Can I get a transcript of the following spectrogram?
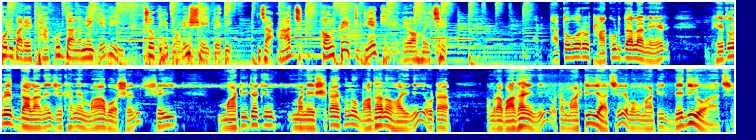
পরিবারের ঠাকুর দালানে গেলেই চোখে পড়ে সেই বেদি, যা আজ কংক্রিট দিয়ে ঘিরে দেওয়া হয়েছে। এত বড় ঠাকুর দালানের ভেতরের দালানে যেখানে মা বসেন, সেই মাটিটা কিন্তু মানে সেটা এখনও বাঁধানো হয়নি, ওটা আমরা বাঁধাইনি ওটা মাটিই আছে এবং মাটির বেদিও আছে।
